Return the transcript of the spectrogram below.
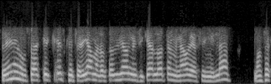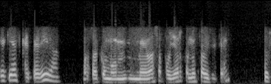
sé, o sea, ¿qué quieres que te diga? Me lo estás diciendo, ni siquiera lo he terminado de asimilar. No sé qué quieres que te diga. O sea, como me vas a apoyar con esta decisión. Pues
